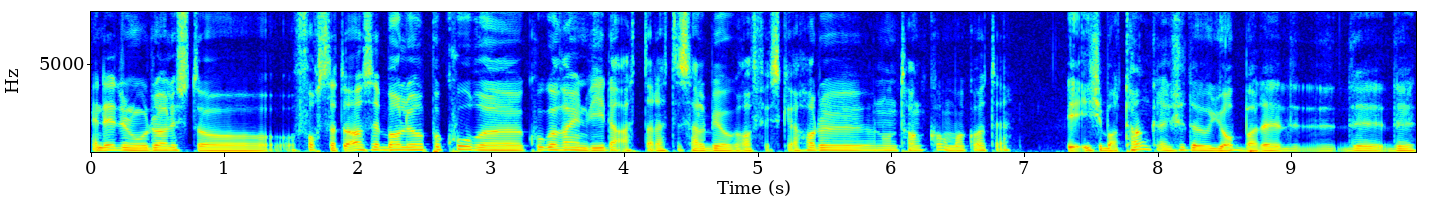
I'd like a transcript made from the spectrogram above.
Er det noe du har lyst til å, fortsette? Altså, jeg bare lurer på hvor, eh, hvor går veien videre etter dette selvbiografiske? Har du noen tanker om akkurat det? Ikke bare tanker, jeg sitter og jobber. Det, det, det,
